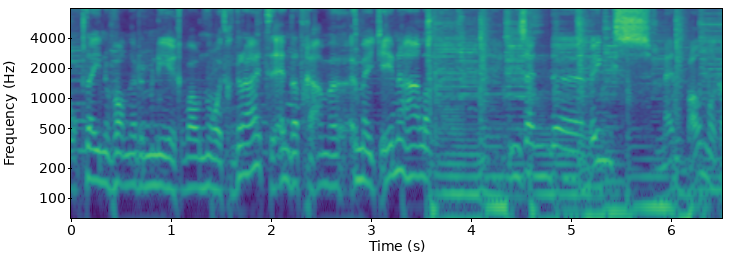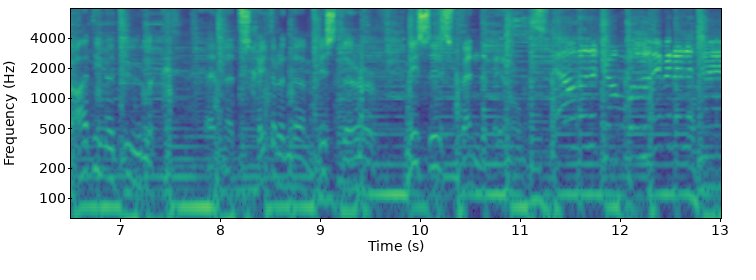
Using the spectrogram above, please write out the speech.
op de een of andere manier gewoon nooit gedraaid. En dat gaan we een beetje inhalen. Hier zijn de Wings met Paul McCartney natuurlijk. En het schitterende Mr. Mrs. Vanderbilt. Living in a tent.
